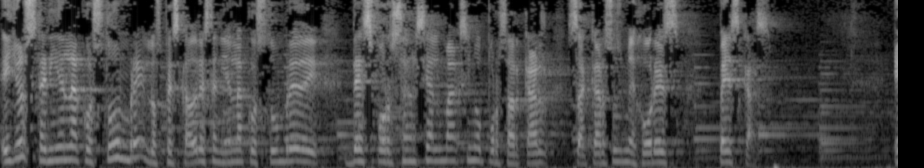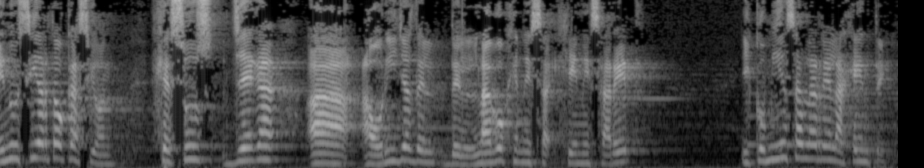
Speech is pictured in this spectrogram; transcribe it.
Ellos tenían la costumbre, los pescadores tenían la costumbre de, esforzarse al máximo por sacar, sus mejores pescas. En una cierta ocasión, Jesús llega a, orillas del, del lago Genezaret y comienza a hablarle a la gente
